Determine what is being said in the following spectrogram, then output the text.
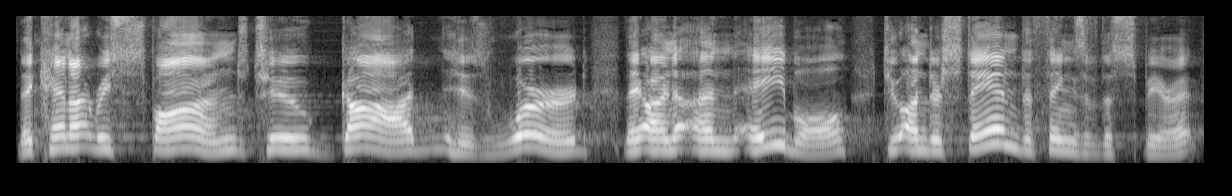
they cannot respond to God, His Word. They are unable to understand the things of the Spirit.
